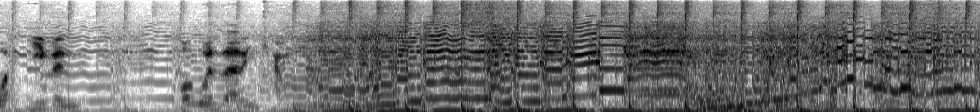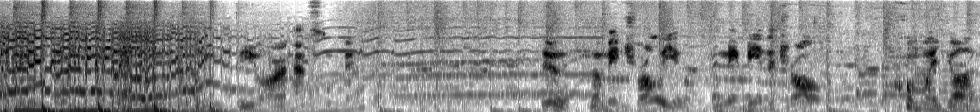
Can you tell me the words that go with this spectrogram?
What even? What was that encounter? Dude, let me troll you. Let me be the troll. Oh my god.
